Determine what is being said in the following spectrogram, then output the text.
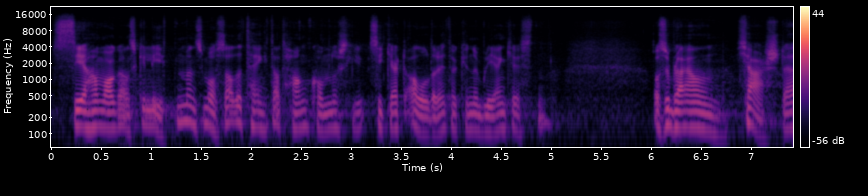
siden han var ganske liten, men som også hadde tenkt at han kom sikkert aldri til å kunne bli en kristen. Og Så ble han kjæreste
